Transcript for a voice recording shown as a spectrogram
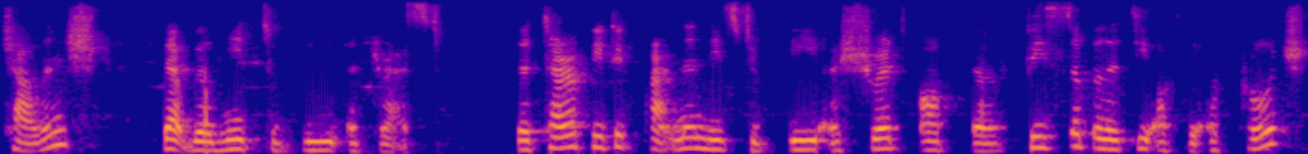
challenge that will need to be addressed. The therapeutic partner needs to be assured of the feasibility of the approach,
